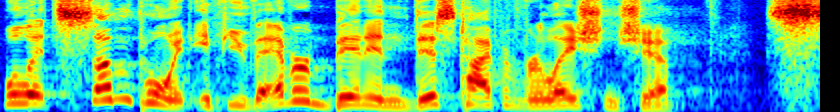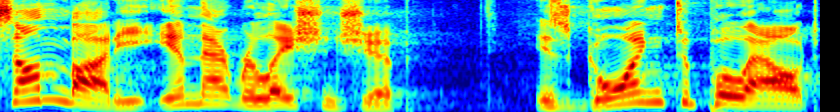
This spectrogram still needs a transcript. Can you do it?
Well, at some point, if you've ever been in this type of relationship, somebody in that relationship is going to pull out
